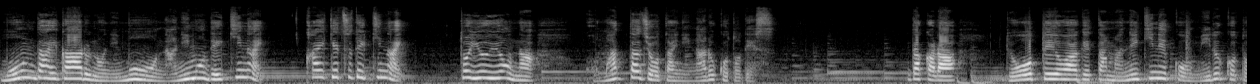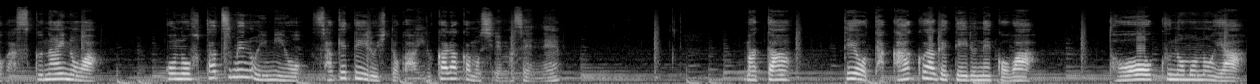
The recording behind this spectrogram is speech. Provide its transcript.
問題があるのにもう何もできない解決できないというような困った状態になることです。だから両手を上げた招き猫を見ることが少ないのはこの2つ目の意味を避けている人がいるからかもしれませんね。また手を高く上げている猫は遠くのものや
